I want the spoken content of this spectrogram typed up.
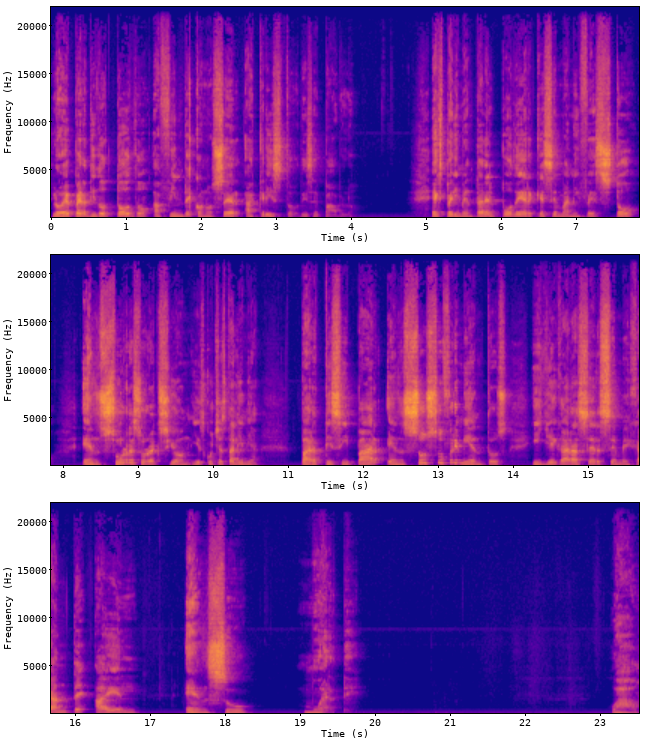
Lo he perdido todo a fin de conocer a Cristo, dice Pablo. Experimentar el poder que se manifestó en su resurrección, y escucha esta línea, participar en sus sufrimientos y llegar a ser semejante a Él en su muerte. Wow.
